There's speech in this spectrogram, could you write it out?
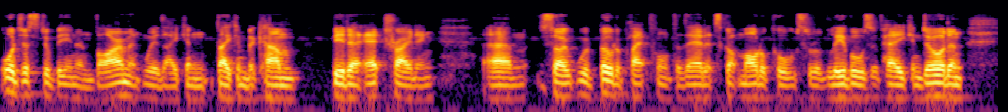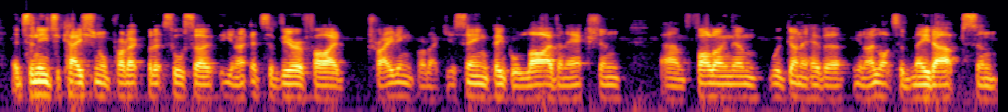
or just to be an environment where they can they can become better at trading. Um, so we've built a platform for that. It's got multiple sort of levels of how you can do it, and it's an educational product, but it's also you know it's a verified trading product. You're seeing people live in action, um, following them. We're going to have a you know lots of meetups and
